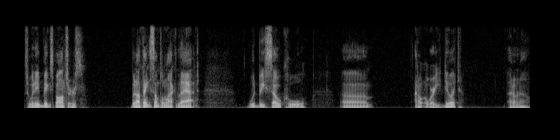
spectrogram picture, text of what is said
So we need big sponsors. But I think something like that would be so cool. Um, I don't know where you do it. I don't know.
